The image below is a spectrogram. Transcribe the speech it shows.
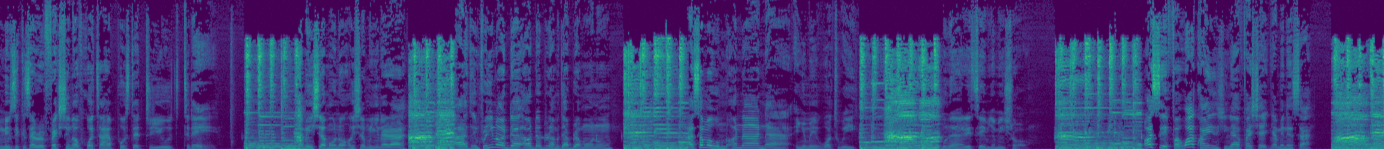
The music is a reflection of what I have posted to you today. Amishira mono onshira munyinara. As in for you know the other drum at Abra mono. As some woman ona na enyumi what we muna rese nyamishro. Ose for what kwan shina fa she nyamensa. Amen.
